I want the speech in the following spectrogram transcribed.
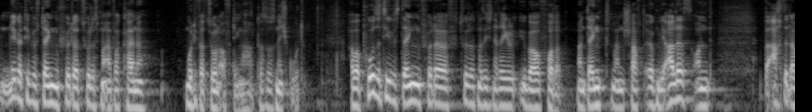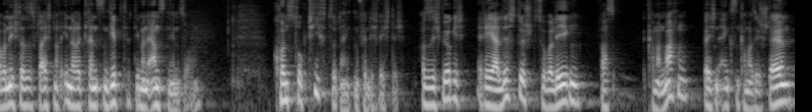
negatives Denken führt dazu, dass man einfach keine Motivation auf Dinge hat. Das ist nicht gut. Aber positives Denken führt dazu, dass man sich in der Regel überfordert. Man denkt, man schafft irgendwie alles und beachtet aber nicht, dass es vielleicht noch innere Grenzen gibt, die man ernst nehmen soll. Konstruktiv zu denken finde ich wichtig. Also sich wirklich realistisch zu überlegen, was kann man machen, welchen Ängsten kann man sich stellen,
